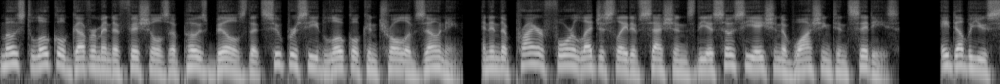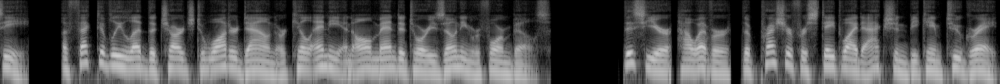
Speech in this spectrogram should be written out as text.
Most local government officials oppose bills that supersede local control of zoning, and in the prior four legislative sessions, the Association of Washington Cities, AWC, effectively led the charge to water down or kill any and all mandatory zoning reform bills. This year, however, the pressure for statewide action became too great.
